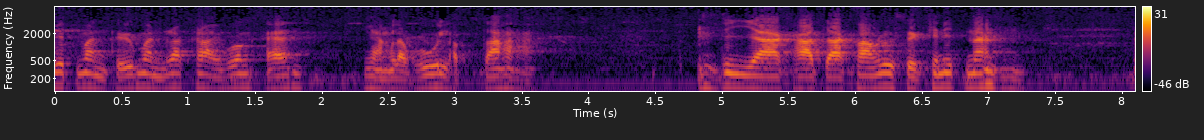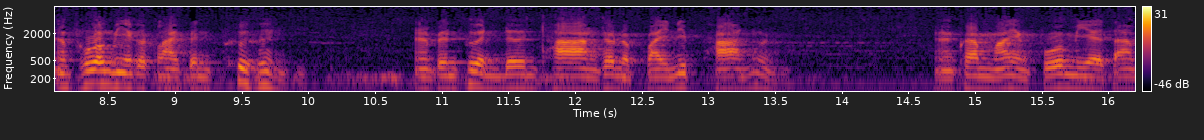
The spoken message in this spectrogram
ยึดมั่นถือมั่นรักใคร่หวงแหนอย่างหลับหูหลับตา ที่อย่าขาดจากความรู้สึกชนิดนั้นผัวเมียก็กลายเป็นเพื่อนเป็นเพื่อนเดินทางสำหรับไปนิพพานนู่น ความหมายอย่างผัวเมียตาม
